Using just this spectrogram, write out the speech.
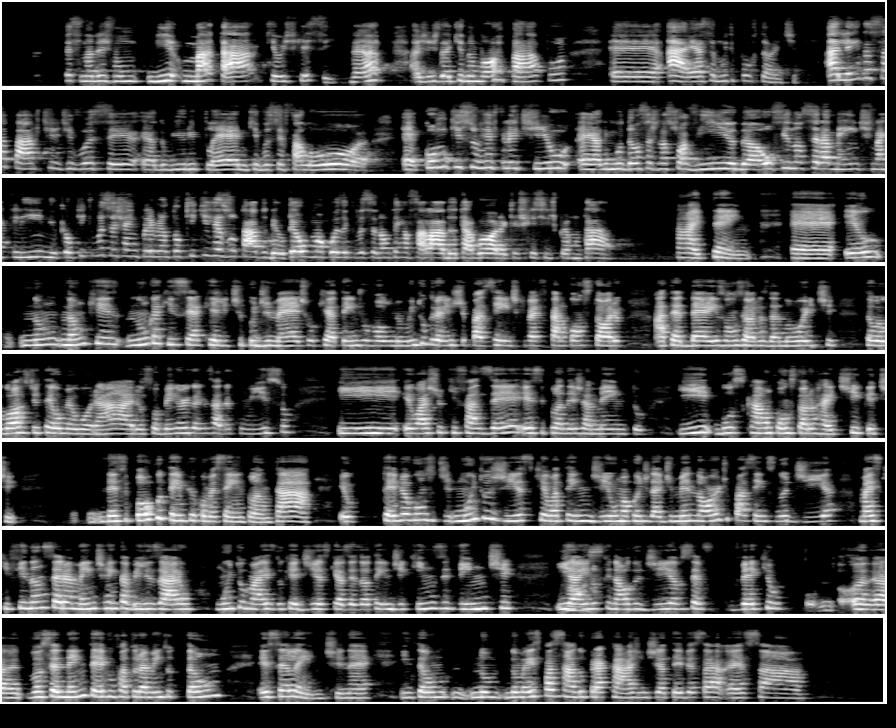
senão eles vão me matar, que eu esqueci, né? A gente daqui no maior papo. É... Ah, essa é muito importante. Além dessa parte de você, é, do Beauty Plan, que você falou, é, como que isso refletiu é, mudanças na sua vida ou financeiramente na clínica? O que, que você já implementou? O que, que resultado deu? Tem alguma coisa que você não tenha falado até agora que eu esqueci de perguntar? Ai, tem. É, eu não, não quis, nunca quis ser aquele tipo de médico que atende um volume muito grande de paciente, que vai ficar no consultório até 10, 11 horas da noite. Então, eu gosto de ter o meu horário, eu sou bem organizada com isso. E eu acho que fazer esse planejamento e buscar um consultório high ticket, nesse pouco tempo que eu comecei a implantar, teve alguns muitos dias que eu atendi uma quantidade menor de pacientes no dia, mas que financeiramente rentabilizaram muito mais do que dias que às vezes eu atendi 15, 20 e Nossa. aí no final do dia você vê que o, você nem teve um faturamento tão excelente, né? Então, no, no mês passado para cá, a gente já teve essa, essa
